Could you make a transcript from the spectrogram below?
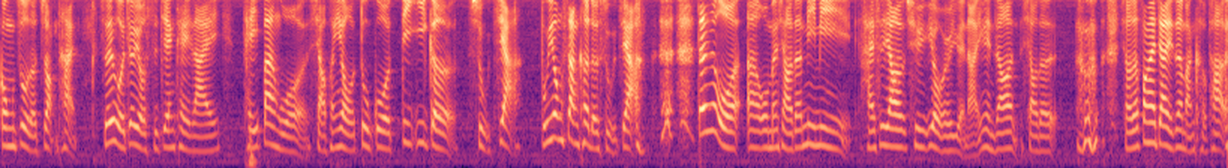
工作的状态，所以我就有时间可以来陪伴我小朋友度过第一个暑假。不用上课的暑假，但是我呃，我们小的秘密还是要去幼儿园啊，因为你知道小的 小的放在家里真的蛮可怕的。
